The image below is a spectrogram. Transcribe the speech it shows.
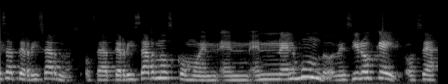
es aterrizarnos, o sea, aterrizarnos como en, en, el mundo, decir, ok, o sea,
